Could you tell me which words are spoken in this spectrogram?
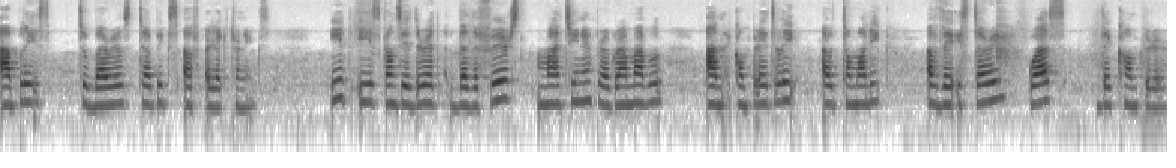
applies to various topics of electronics. It is considered that the first machine programmable and completely automatic of the history was the computer.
